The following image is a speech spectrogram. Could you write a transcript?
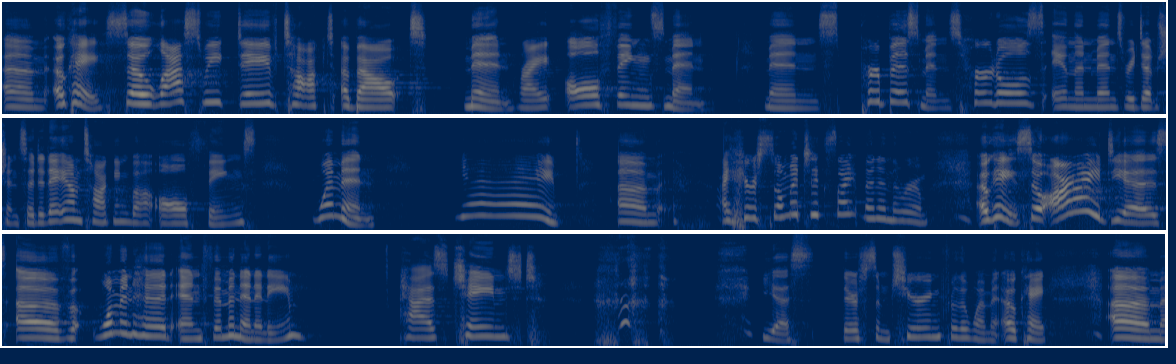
Um, okay, so last week Dave talked about men, right? All things men. Men's purpose, men's hurdles, and then men's redemption. So today I'm talking about all things women. Yay! Um, I hear so much excitement in the room. Okay, so our ideas of womanhood and femininity has changed. yes, there's some cheering for the women. Okay. Um,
